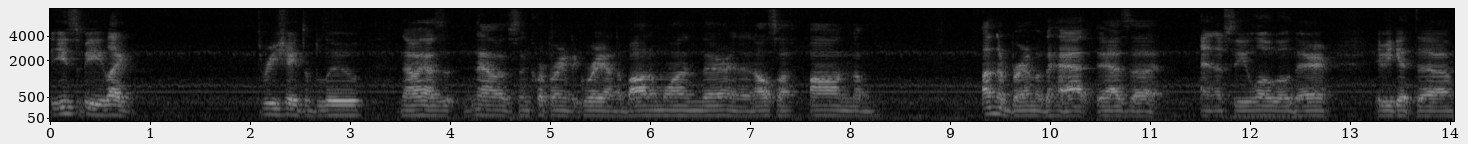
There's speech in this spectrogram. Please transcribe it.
it used to be like three shades of blue. Now it has now it's incorporating the gray on the bottom one there, and then also on the on the brim of the hat it has a NFC logo there. If you get the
